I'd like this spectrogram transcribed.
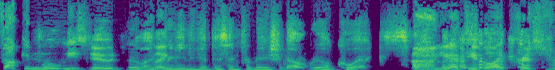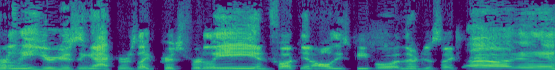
fucking movies, dude. They're like, Like- we need to get this information out real quick. So- Uh, you have people like Christopher Lee. You're using actors like Christopher Lee and fucking all these people, and they're just like, oh, eh,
